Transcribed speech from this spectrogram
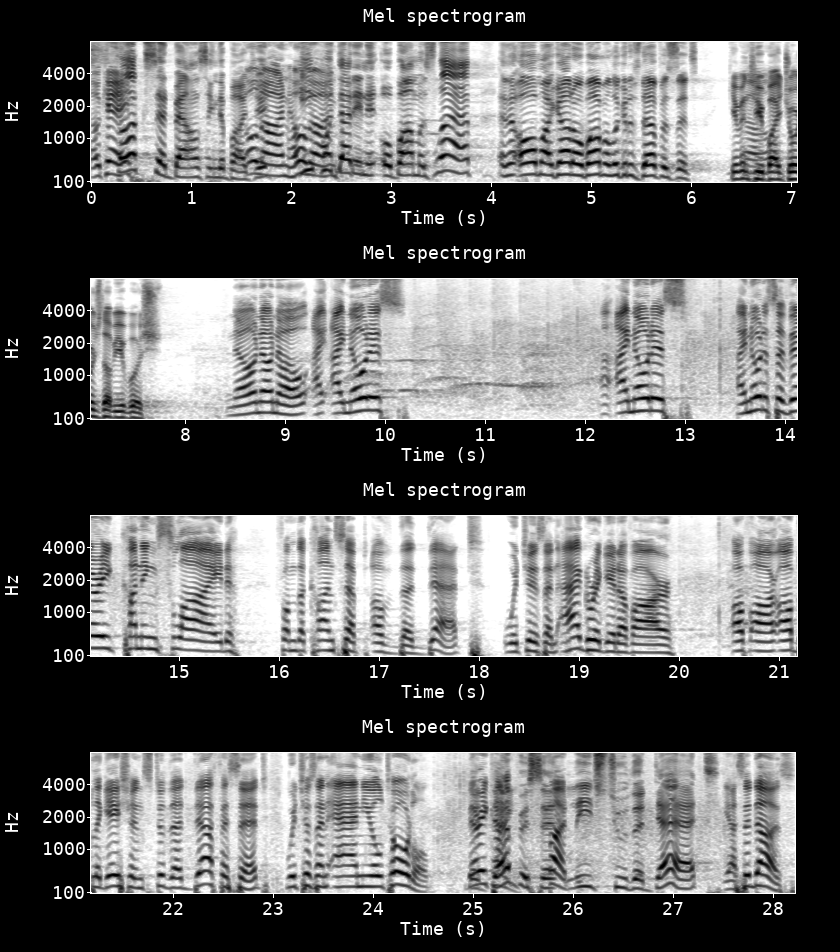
Okay. sucks at balancing the budget. Hold on, hold he on. put that in Obama's lap, and then, oh my God, Obama, look at his deficits. Given to you by George W. Bush. No, no, no. I, I notice. I notice. I notice a very cunning slide from the concept of the debt, which is an aggregate of our of our obligations to the deficit, which is an annual total. Very the kind. deficit But- leads to the debt, Yes, it does.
